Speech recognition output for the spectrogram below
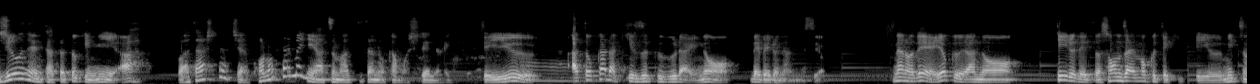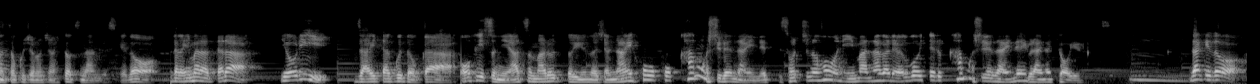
10年経った時にあ私たちはこのために集まってたのかもしれないっていう後から気づくぐらいのレベルなんですよ。なのでよくあのティールで言うと存在目的っていう3つの特徴のうちの1つなんですけどだから今だったらより在宅とかオフィスに集まるというのじゃない方向かもしれないねってそっちの方に今流れが動いてるかもしれないねぐらいの共有なんですよ。うん、だけど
